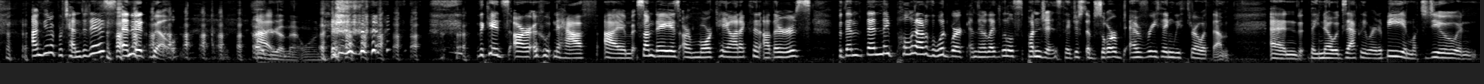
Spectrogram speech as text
I'm going to pretend it is, and it will. I agree on that one. The kids are a hoot and a half. Um, some days are more chaotic than others, but then then they pull it out of the woodwork and they're like little sponges. They've just absorbed everything we throw at them, and they know exactly where to be and what to do. And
